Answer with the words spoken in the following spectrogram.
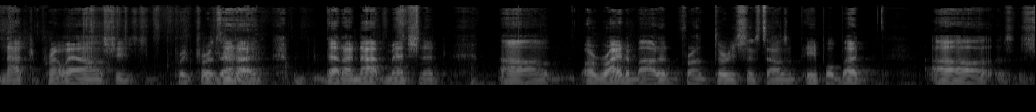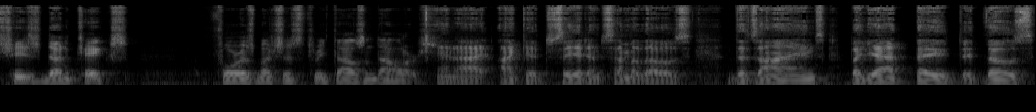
not to print. Well, she preferred that I that I not mention it uh, or write about it in front of thirty six thousand people. But uh, she's done cakes for as much as three thousand dollars. And I I could see it in some of those designs, but yet they those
